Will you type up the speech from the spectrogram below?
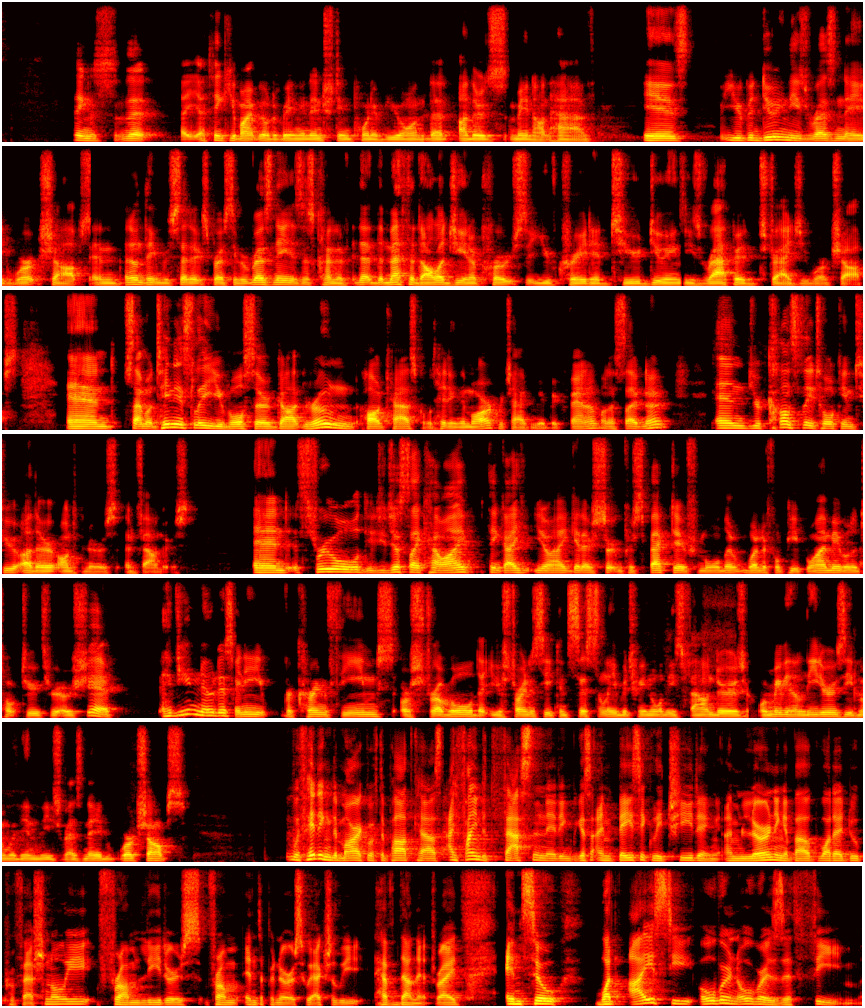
Things that I I think you might be able to bring an interesting point of view on that others may not have is you've been doing these Resonate workshops, and I don't think we've said it expressly, but Resonate is this kind of the, the methodology and approach that you've created to doing these rapid strategy workshops. And simultaneously, you've also got your own podcast called Hitting the Mark, which been a big fan of on a side note. And you're constantly talking to other entrepreneurs and founders. And through all, you just like how I think I, you know, I get a certain perspective from all the wonderful people I'm able to talk to through Oship Have you noticed any recurring themes or struggle that you're starting to see consistently between all these founders or maybe the leaders even within these Resonate workshops? with hitting the mark with the podcast, I find it fascinating because I'm basically cheating. I'm learning about what I do professionally from leaders, from entrepreneurs who actually have done it, right? And so, what I see over and over is a theme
